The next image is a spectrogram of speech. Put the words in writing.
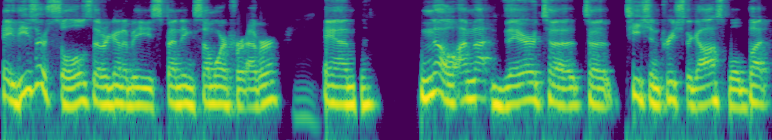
hey, these are souls that are going to be spending somewhere forever. Mm. And no, I'm not there to to teach and preach the gospel, but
